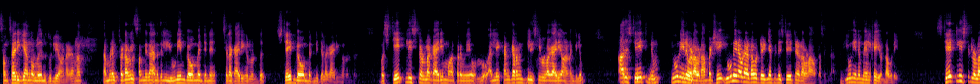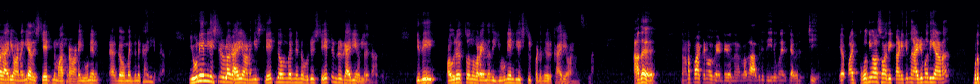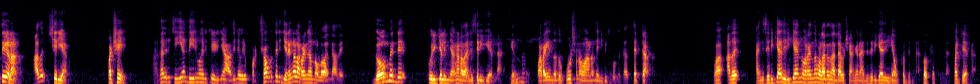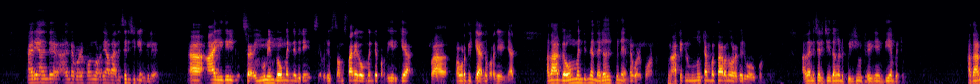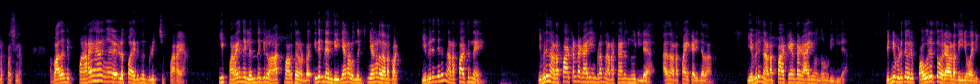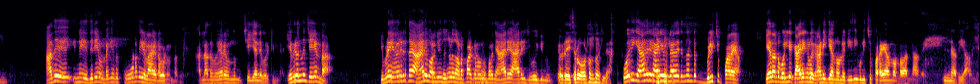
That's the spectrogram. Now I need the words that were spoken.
സംസാരിക്കുക എന്നുള്ളതിന് തുല്യമാണ്. കാരണം നമ്മുടെ ഈ ഫെഡറൽ സംവിധാനത്തിൽ യൂണിയൻ ഗവൺമെന്റിന് ചില കാര്യങ്ങളുണ്ട് സ്റ്റേറ്റ് ഗവൺമെന്റിന് ചില കാര്യങ്ങളുണ്ട്. അപ്പോൾ സ്റ്റേറ്റ് ലിസ്റ്റിലുള്ള കാര്യം മാത്രമേ ഉള്ളൂ. അല്ലെങ്കിൽ കൺകറന്റ് ലിസ്റ്റിലുള്ള കാര്യമാണെങ്കിലും അത് സ്റ്റേറ്റിനും യൂണിയനും ഇടപെടാം. പക്ഷേ യൂണിയൻ അവിടെ ഇടപെട്ട് കഴിഞ്ഞാൽ പിന്നെ സ്റ്റേറ്റിന് ഇടപെടാൻ പറ്റത്തില്ല യൂണിയന് മേൽക്കൈ ഉണ്ട് അവിടെയും. സ്റ്റേറ്റ് ലിസ്റ്റിലുള്ള കാര്യമാണെങ്കിൽ അത് സ്റ്റേറ്റിന് മാത്രമാണ് യൂണിയൻ ഗവൺമെന്റിന് കാര്യമില്ല. യൂണിയൻ ലിസ്റ്റിലുള്ള കാര്യമാണെങ്കിൽ സ്റ്റേറ്റ് ഗവൺമെന്റിന് ഒരു സ്റ്റേറ്റിന്റെ ഒരു കാര്യമില്ല ഇതിനകത്ത്. ഇത് പൗരത്വം എന്ന് പറയുന്നത് യൂണിയൻ ലിസ്റ്റിൽ പെടുന്ന ഒരു കാര്യമാണ്. അത് നടപ്പാക്കണോ വേണ്ടയോ എന്നുള്ളത് അവർ തീരുമാനിച്ച് അവർ ചെയ്യും. തോന്നിവാസം അതിൽ കാണിക്കുന്ന അഴിമതിയാണ് വൃത്തികേടാണ്. അത് ശരിയാണ്. പക്ഷേ അതവർ ചെയ്യാൻ തീരുമാനിച്ചു കഴിഞ്ഞാൽ അതിന് ഒരു പ്രക്ഷോഭത്തിന് ജനങ്ങൾ ഇറങ്ങുക എന്നുള്ളതല്ലാതെ ഗവൺമെന്റ് ഒരിക്കലും ഞങ്ങളത് അനുസരിക്കുകയല്ല എന്ന് പറയുന്നത് ഭൂഷണമാണെന്ന് എനിക്ക് തോന്നുന്നില്ല. അത് തെറ്റാണ്. അപ്പോൾ അത് അനുസരിക്കാതിരിക്കുക എന്ന് പറയുന്നത് വളരെ നല്ല പക്ഷെ അങ്ങനെ അനുസരിക്കാതിരിക്കാൻ ഒക്കത്തില്ല. ഒക്കത്തില്ല. പറ്റില്ല കാര്യം അതിന്റെ അതിന്റെ കുഴപ്പമെന്ന് പറഞ്ഞാൽ അത് അനുസരിച്ചില്ലെങ്കിൽ ആ രീതിയിൽ യൂണിയൻ ഗവൺമെന്റിനെതിരെ ഒരു സംസ്ഥാന ഗവൺമെന്റ് പ്രതികരിക്കുക പ്രവർത്തിക്കുക എന്ന് പറഞ്ഞു കഴിഞ്ഞാൽ അത് ആ ഗവൺമെന്റിന്റെ നിലനിൽപ്പിന് തന്നെ കുഴപ്പമാണ്. ആർട്ടിക്കിൾ മുന്നൂറ്റമ്പത്തി ആറ് എന്ന് പറയുന്ന ഒരു വകുപ്പുണ്ട്. അതനുസരിച്ച് ഇതങ്ങോട്ട് പിരിച്ചുവിട്ട് കഴിഞ്ഞാൽ എന്ത് ചെയ്യാൻ പറ്റും? അതാണ് പ്രശ്നം. അപ്പോൾ അതുകൊണ്ട് പറയാൻ എളുപ്പമായിരുന്നു വിളിച്ചു പറയാം. ഈ പറയുന്നതിൽ എന്തെങ്കിലും ആത്മാർത്ഥതയുണ്ടോ? ഇതിവിടെ എന്ത് ചെയ്യും? ഞങ്ങളൊന്നും ഞങ്ങൾ നടപ്പാ ഇവരെന്തിനു നടപ്പാക്കുന്നേ? ഇവർ നടപ്പാക്കേണ്ട കാര്യം ഇവിടെ നടക്കാനൊന്നും ഇല്ല. അത് നടപ്പായി കഴിഞ്ഞതാണ്. ഇവർ നടപ്പാക്കേണ്ട കാര്യമൊന്നും ഇവിടെ ഇല്ല. പിന്നെ ഇവിടുത്തെ ഒരു പൗരത്വം ഒരാളെ തീരുമാനിക്കുമ്പോൾ അത് ഇതിനെതിരെ ഉണ്ടെങ്കിൽ അത് കോടതികളാണ് ഇടപെടേണ്ടത്. അല്ലാതെ വേറെ ഒന്നും ചെയ്യാൻ ഇവർക്കില്ല. ഇവരൊന്നും ചെയ്യണ്ട. ഇവിടെ ഇവരുടെ ആര് പറഞ്ഞു നിങ്ങൾ നടപ്പാക്കണമെന്ന് പറഞ്ഞ് ആര് ആര് ചോദിക്കുന്നു? റോളൊന്നുമില്ല. ഒരു യാതൊരു കാര്യമില്ലാതെ ഇരുന്നുകൊണ്ട് വിളിച്ചു പറയാം. ഏതാണ്ട് വലിയ കാര്യങ്ങൾ കാണിക്കുക എന്നുള്ള രീതി വിളിച്ചു പറയാന്നുള്ളതല്ലാതെ ഇതിനകത്ത് യാതൊരു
